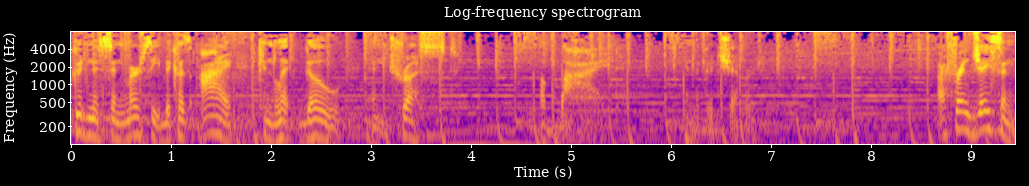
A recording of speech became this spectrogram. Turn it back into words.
goodness and mercy because I can let go and trust, abide in the good shepherd. Our friend Jason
